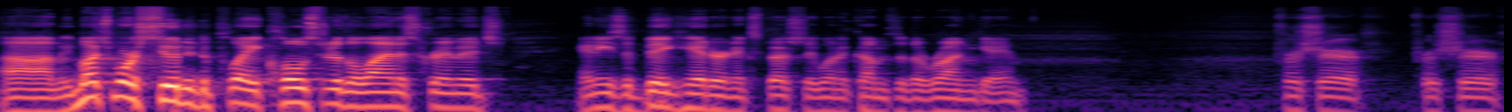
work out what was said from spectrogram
um, he's much more suited to play closer to the line of scrimmage, and he's a big hitter, and especially when it comes to the run game. For sure. For sure.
